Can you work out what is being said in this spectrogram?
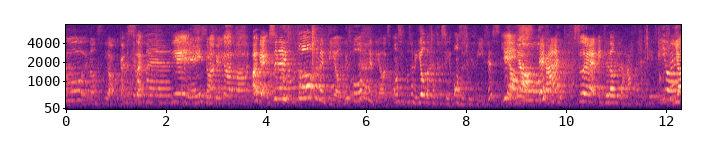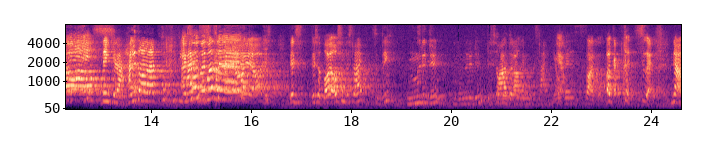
cool ja, okay. So. Yes. Dankie Karma. Okay, so nou die volgende deel. Die volgende deel is ons het ons aan die heel begin gesê ons is lief vir Jesus. Yes. Ja. Definitief. So het hulle al hulle harte gegee Ja. Dink jy dat hulle het al harte gegee Ek Jesus? sal Ja, ja, dis dit is dis 'n baie awesome besluit. Asseblief, moet dit doen. Moet dit doen. Dis baie belangrik besluit. Ja. Baie cool. Okay, goed. So, nou,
